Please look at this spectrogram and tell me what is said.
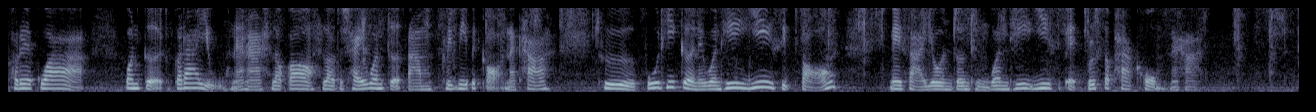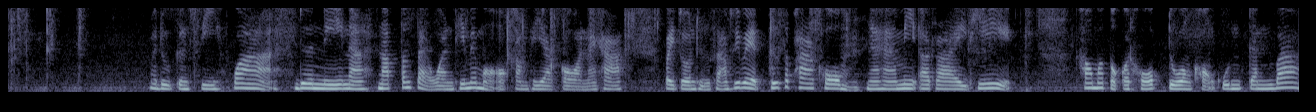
เขาเรียกว่าวันเกิดก็ได้อยู่นะคะแล้วก็เราจะใช้วันเกิดตามคลิปนี้ไปก่อนนะคะ คือผู้ที่เกิดในวันที่ 22 เมษายนจนถึงวันที่ 21 พฤษภาคมนะคะ มาดูกันซิว่าเดือนนี้นะนับตั้งแต่วันที่แม่หมอออกคำพยากรณ์นะคะ ไปจนถึง 31 พฤษภาคมนะคะมีอะไรที่ เข้ามาตกกระทบดวงของคุณกันบ้าง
